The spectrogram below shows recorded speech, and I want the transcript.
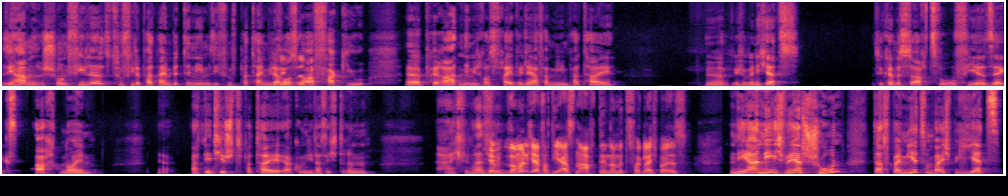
Sie haben schon viele, zu viele Parteien. Bitte nehmen Sie fünf Parteien wieder raus. Siehste? Ah, fuck you. Äh, Piraten nehme ich raus, Freie Wähler, Familienpartei. Ja, wie viel bin ich jetzt? Sie können bis zu 8, 2, 4, 6, 8, 9. Ja. Ach nee, Tierschutzpartei, ja komm, die lasse ich drin. Ah, ich will mal Ich hab, sehen. soll man nicht einfach die ersten acht nehmen, damit es vergleichbar ist? Nee, ja, nee, ich will ja schon, dass bei mir zum Beispiel jetzt,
